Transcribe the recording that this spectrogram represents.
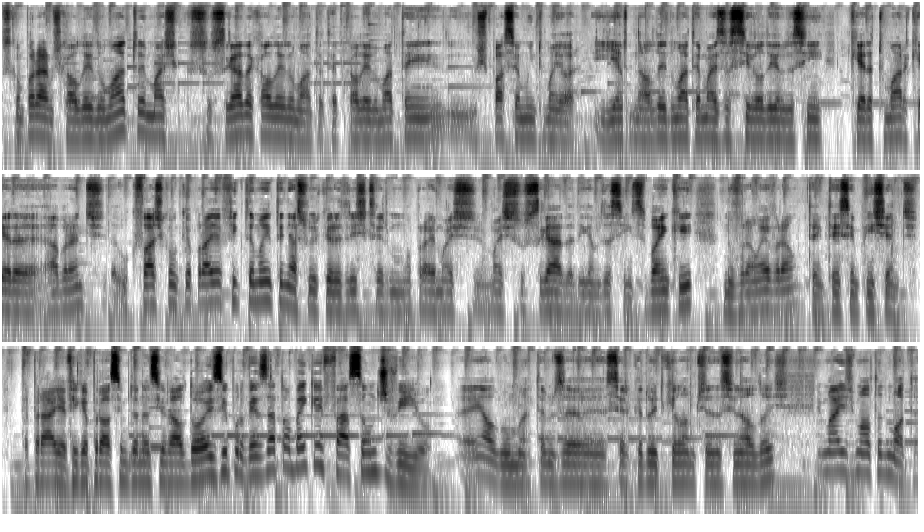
Se compararmos com a Aldeia do Mato, é mais sossegada que a Aldeia do Mato, até porque a Aldeia do Mato tem o espaço é muito maior e é, na Aldeia do Mato é mais acessível, digamos assim, quer a Tomar, quer a Abrantes, o que faz com que a praia fique também tenha as suas características, ser uma praia mais, mais sossegada, digamos assim. Se bem que no verão é verão, tem, tem sempre enchentes. A praia fica próximo da Nacional 2 e por vezes há também quem faça um desvio. Em alguma, estamos a cerca de 8 km da Nacional 2 e mais malta de moto.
